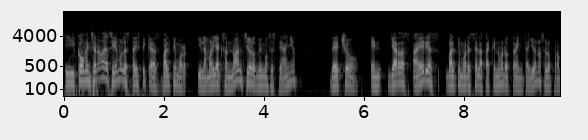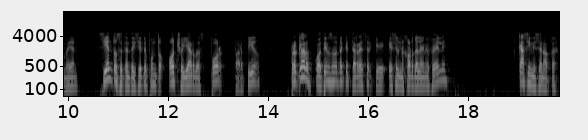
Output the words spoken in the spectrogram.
Y como mencionaba, si vemos las estadísticas, Baltimore y Lamar Jackson no han sido los mismos este año. De hecho, en yardas aéreas, Baltimore es el ataque número 31, solo promedian 177.8 yardas por partido. Pero claro, cuando tienes un ataque terrestre que es el mejor de la NFL, casi ni se nota.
